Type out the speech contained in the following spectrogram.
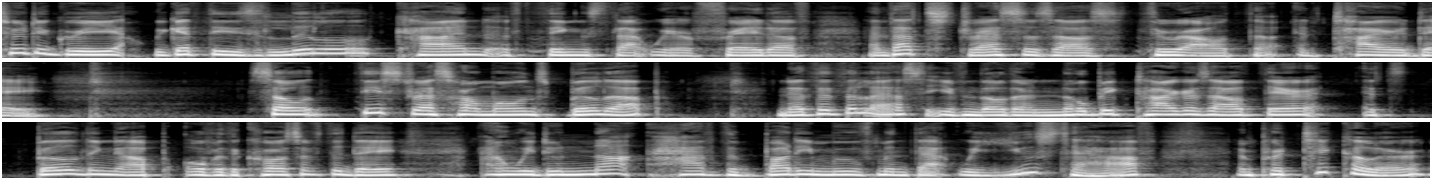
to a degree, we get these little kind of things that we're afraid of, and that stresses us throughout the entire day. So these stress hormones build up. Nevertheless, even though there are no big tigers out there, it's building up over the course of the day, and we do not have the body movement that we used to have, in particular,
